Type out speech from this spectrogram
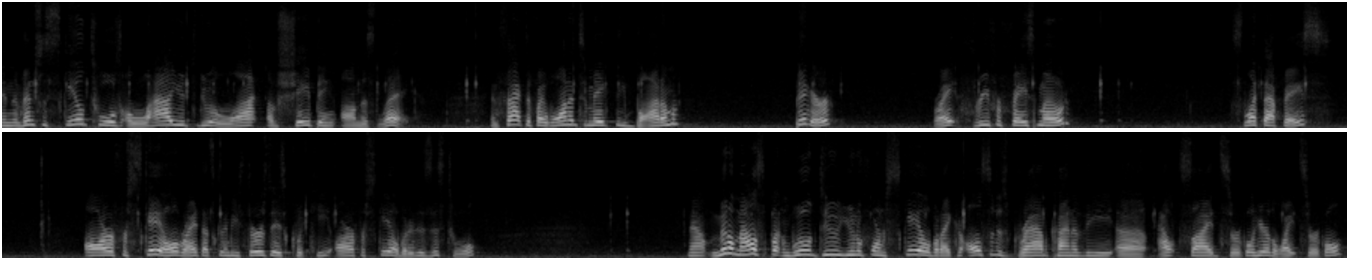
and eventually scale tools allow you to do a lot of shaping on this leg. In fact, if I wanted to make the bottom bigger, right, three for face mode, select that face, R for scale, right, that's going to be Thursday's quick key, R for scale, but it is this tool. Now, middle mouse button will do uniform scale, but I could also just grab kind of the uh, outside circle here, the white circle.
